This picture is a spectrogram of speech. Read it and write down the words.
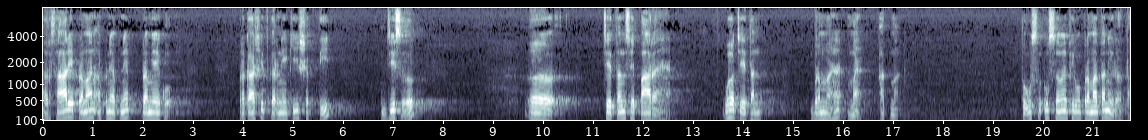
और सारे प्रमाण अपने अपने प्रमेय को प्रकाशित करने की शक्ति, जिस चेतन से पा रहे हैं। वह चेतन ब्रह्म है, मैं, आत्मा। तो उस उस समय फिर वो प्रमाता नहीं रहता।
